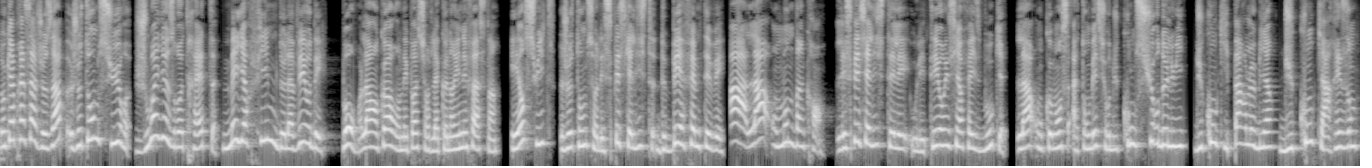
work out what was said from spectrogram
Donc après ça, je zappe, je tombe sur Joyeuse retraite, meilleur film de la VOD. Bon, là encore, on n'est pas sur de la connerie néfaste. Hein. Et ensuite, je tombe sur les spécialistes de BFM TV. Ah, là, on monte d'un cran. Les spécialistes télé ou les théoriciens Facebook, là, on commence à tomber sur du con sûr de lui, du con qui parle bien, du con qui a raison.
